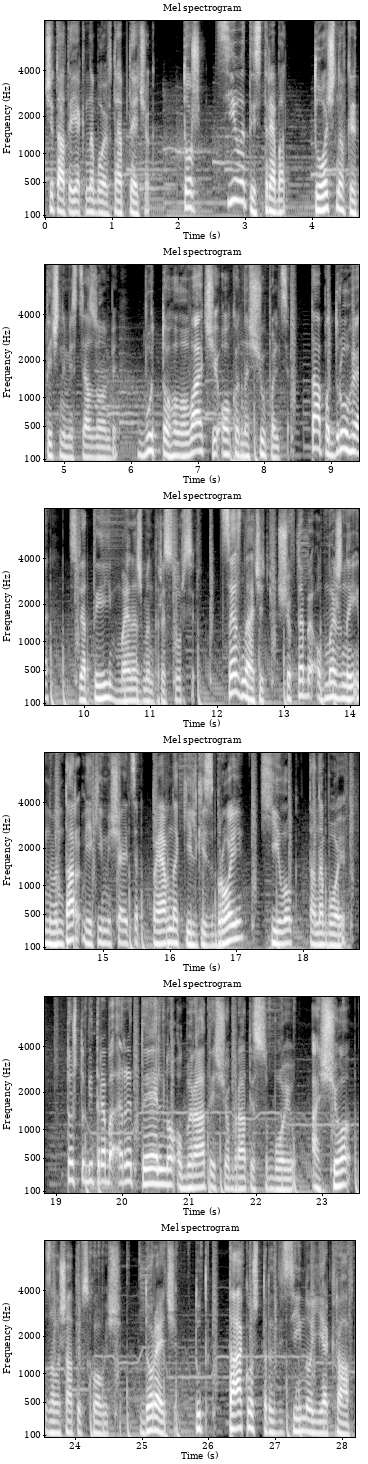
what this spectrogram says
читати як набоїв та аптечок. Тож цілитись треба точно в критичні місця зомбі, будь то голова чи око на щупальця. Та по-друге, святий менеджмент ресурсів. Це значить, що в тебе обмежений інвентар, в який вміщається певна кількість зброї, хілок та набоїв. Тож тобі треба ретельно обирати, що брати з собою, а що залишати в сховищі. До речі, тут також традиційно є крафт.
